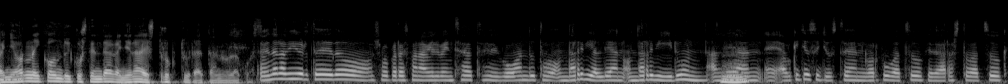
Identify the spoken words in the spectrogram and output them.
Baina hor nahiko ondo ikusten da, gainera, estruktura eta nolakoa. Eta dela bi urte edo sokorrez banabil behintzat eh, gogoan dut ondarribi aldean, ondarribi irun aldean, Mhm. eh, aurkitu zituzten gorpu batzuk edo arrasto batzuk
